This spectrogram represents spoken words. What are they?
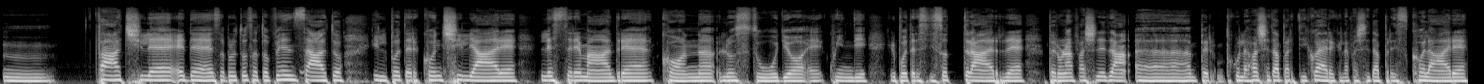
mh, mm, facile ed è soprattutto stato pensato il poter conciliare l'essere madre con lo studio e quindi il potersi sottrarre per una fascia d'età, eh, per quella fascia d'età particolare che è la fascia d'età prescolare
